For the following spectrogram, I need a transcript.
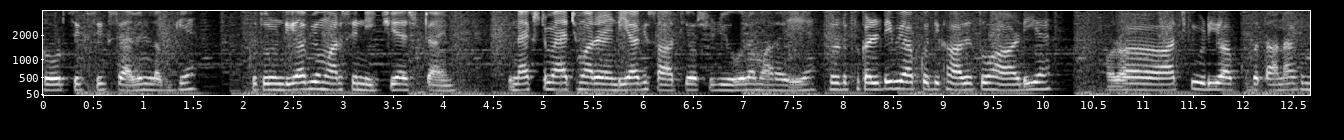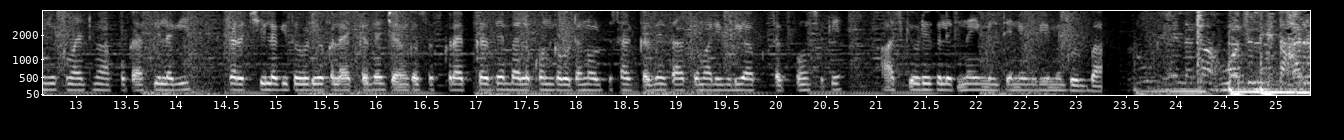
डॉट सिक्स सिक्स सेवन लग गए तो, तो इंडिया भी हमारे से नीचे है इस टाइम तो नेक्स्ट मैच हमारा इंडिया के साथ ही और शेड्यूल हमारा ये है। तो डिफ़िकल्टी भी आपको दिखा दे तो हार्ड ही है। और आज की वीडियो आपको बताना कि मुझे कमेंट में आपको कैसी लगी। अगर अच्छी लगी तो वीडियो को लाइक कर दें चैनल को सब्सक्राइब कर दें बेल आइकन का बटन ऑल पे सेट कर दें ताकि हमारी वीडियो आप तक पहुँच सके। आज की वीडियो के लिए इतना ही। मिलते हैं वीडियो में। गुड बाय हुआ जो लिखता हर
